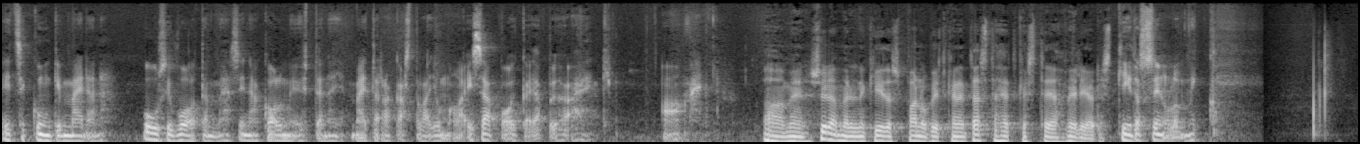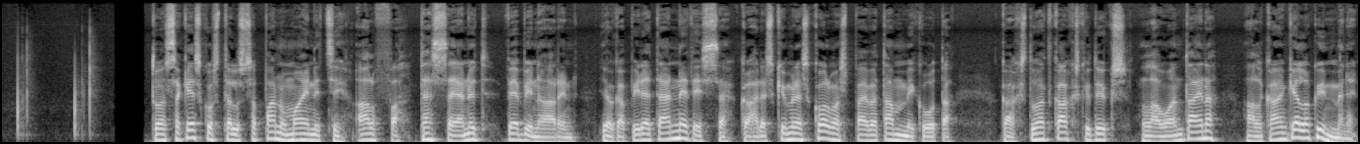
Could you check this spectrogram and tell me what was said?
itse kunkin meidän uusi vuotemme, sinä kolmiyhteinen meitä rakastava Jumala, Isä, Poika ja Pyhä Henki. Aamen. Aamen. Sydämellinen kiitos Panu Pitkänen tästä hetkestä ja veljeydestä. Kiitos sinulle Mikko. Tuossa keskustelussa Panu mainitsi Alfa tässä ja nyt webinaarin – joka pidetään netissä 23. päivä tammikuuta 2021 lauantaina alkaen kello 10.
